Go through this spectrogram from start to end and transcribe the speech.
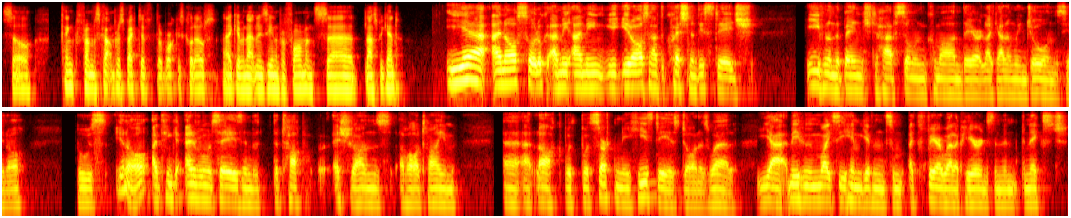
So I think from a Scotland perspective, their work is cut out, uh, given that New Zealand performance uh, last weekend. Yeah, and also look, I mean, I mean, you, would also have to question at this stage, even on the bench, to have someone come on there like Alun Wyn Jones, you know, who's, you know, I think everyone would say is in the, the top echelons of all time uh, at lock, but but certainly his day is done as well. Yeah, maybe we might see him giving some like farewell appearance in the, the next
